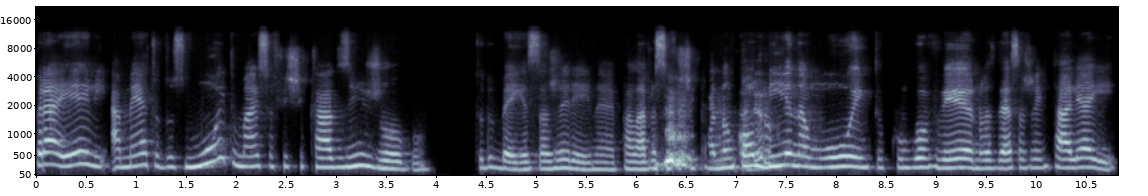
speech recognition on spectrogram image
Para ele, há métodos muito mais sofisticados em jogo. Tudo bem, exagerei, né? A palavra sofisticada não combina muito com governos dessa gentalha aí.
